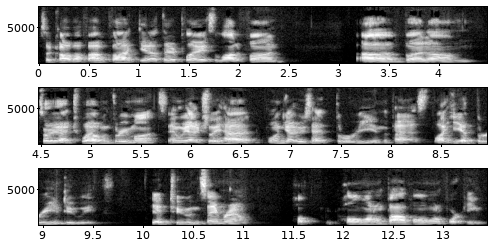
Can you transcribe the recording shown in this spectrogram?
so call by five o'clock, get out there, play. It's a lot of fun. Uh, but um, so yeah, twelve and three months, and we actually had one guy who's had three in the past. Like he had three in two weeks. He had two in the same round. Hole one on five, hole one on fourteen.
